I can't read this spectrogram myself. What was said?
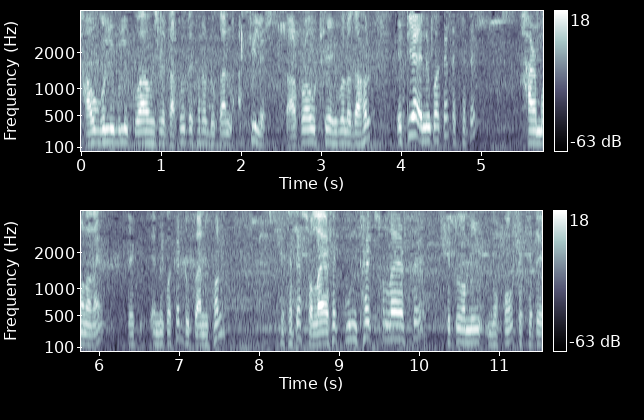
খাওগলি বুলি কোৱা হৈছিলে তাতো তেখেতৰ দোকান আছিলে। তাৰ পৰা উঠি আহিব লগা হ'ল। এতিয়া এনেকুৱাকৈ তেখেতে হাৰ মনা নাই। এনেকুৱাকৈ দোকানখন তেখেতে চলাই আছে। কোন ঠাইত চলাই আছে সেইটো আমি নকওঁ তেখেতে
